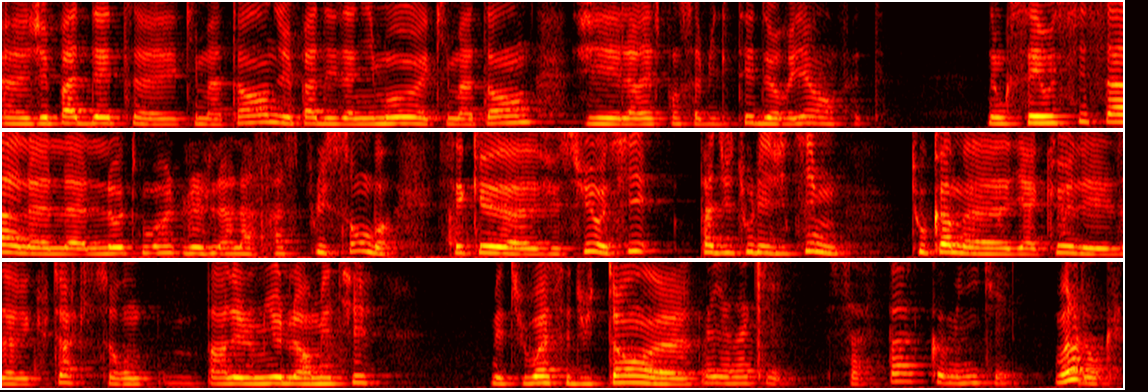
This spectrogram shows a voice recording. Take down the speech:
Euh, j'ai pas de dettes euh, qui m'attendent. J'ai pas des animaux qui m'attendent. J'ai la responsabilité de rien en fait. Donc c'est aussi ça l'autre la, la, face plus sombre, c'est que je suis aussi pas du tout légitime. Tout comme il y a que les agriculteurs qui sauront parler le mieux de leur métier. Mais tu vois, c'est du temps. Mais il y en a qui savent pas communiquer. Voilà. Donc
